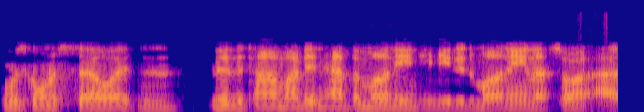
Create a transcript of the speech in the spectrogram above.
was going to sell it. And at the time, I didn't have the money, and he needed the money, and I, so I, I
